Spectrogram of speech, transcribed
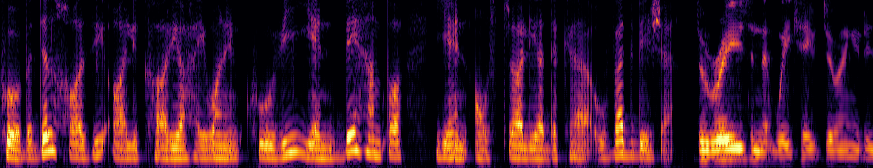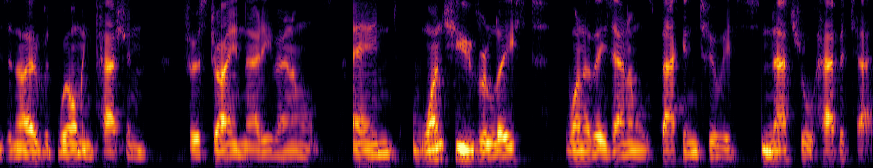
جی هیا. کو به دلخوازی آلیکاریا حیوان کووی ین به همپا ین استرالیا دکه و ود بیجه. The reason that we keep doing it is an overwhelming passion for Australian native animals. And once you've released one of these animals back into its natural habitat,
